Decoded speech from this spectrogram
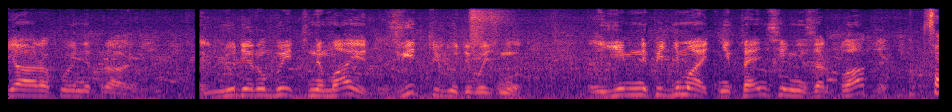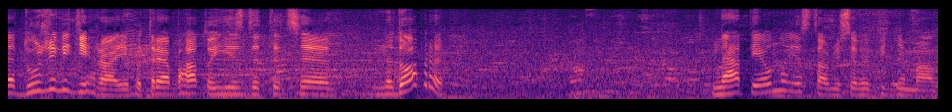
я рахую неправильно. Люди робити не мають. Звідки люди візьмуть? Їм не піднімають ні пенсії, ні зарплати. Це дуже відіграє, бо треба багато їздити. Це недобре. Негативно я ставлюся, ви піднімали.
